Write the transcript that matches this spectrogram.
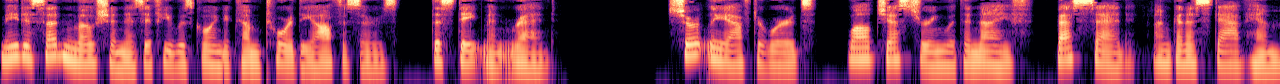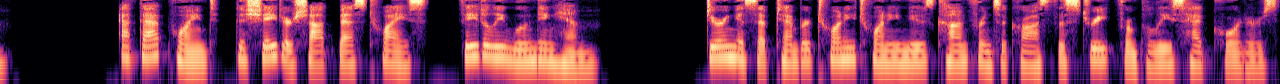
made a sudden motion as if he was going to come toward the officers, the statement read. Shortly afterwards, while gesturing with a knife, Best said, I'm gonna stab him. At that point, the shader shot Best twice, fatally wounding him. During a September 2020 news conference across the street from police headquarters,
